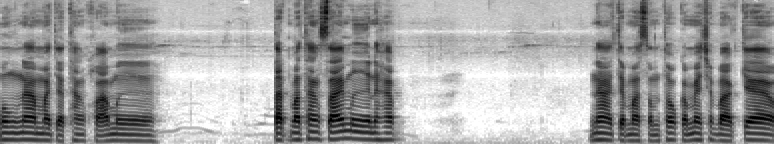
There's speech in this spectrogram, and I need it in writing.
มุ่งหน้ามาจากทางขวามือ ตัดมาทางซ้ายมือนะครับ น่าจะมาสมทบกับแม่ชบาแก้ว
